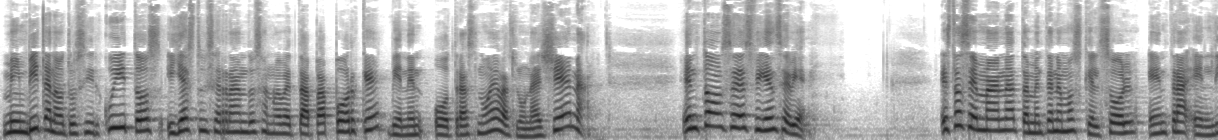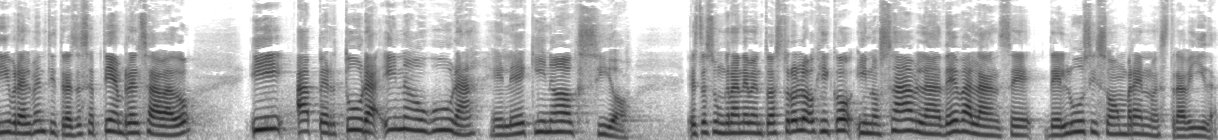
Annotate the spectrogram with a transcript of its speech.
me invitan a otros circuitos y ya estoy cerrando esa nueva etapa porque vienen otras nuevas, luna llena. Entonces, fíjense bien, esta semana también tenemos que el Sol entra en Libra el 23 de septiembre, el sábado, y apertura, inaugura el equinoccio. Este es un gran evento astrológico y nos habla de balance, de luz y sombra en nuestra vida.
